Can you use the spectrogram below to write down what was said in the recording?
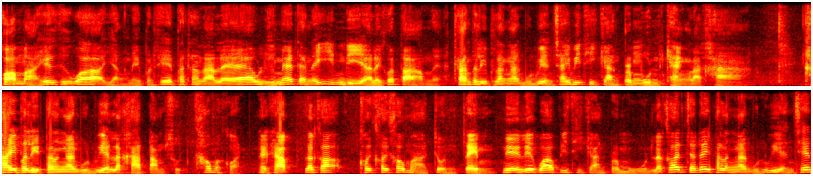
ความหมายก็คือว่าอย่างในประเทศพัฒนาแล้ว หรือแม้แต่ในอินเดียอะไรก็ตามเนี่ยการผลิตพลังงานหมุนเวียนใช้วิธีการประมูลแข่งราคา ใครผลิตพลังงานหมุนเวียนราคาต่ำสุดเข้ามาก่อนนะครับแล้วก็ค่อยๆ เข้ามาจนเต็มเนี่ยเรียกว่าวิธีการประมูล แล้วก็จะได้พลังงานหมุนเวียน เช่น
